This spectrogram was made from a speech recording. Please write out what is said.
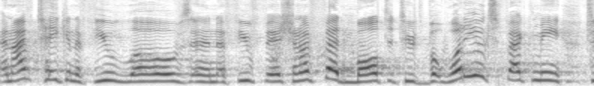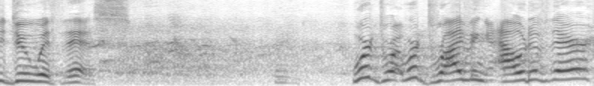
and I've taken a few loaves and a few fish and I've fed multitudes, but what do you expect me to do with this? We're, we're driving out of there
